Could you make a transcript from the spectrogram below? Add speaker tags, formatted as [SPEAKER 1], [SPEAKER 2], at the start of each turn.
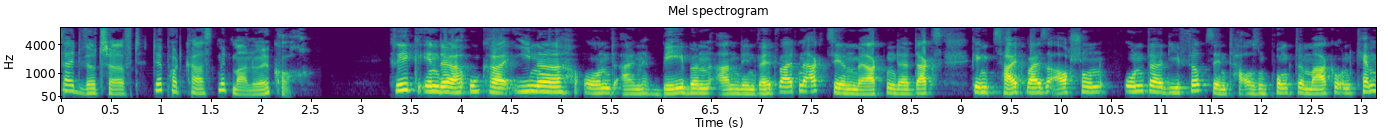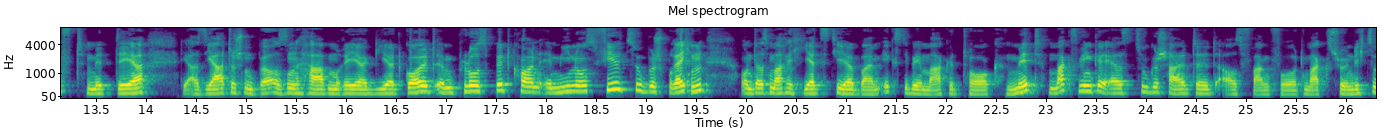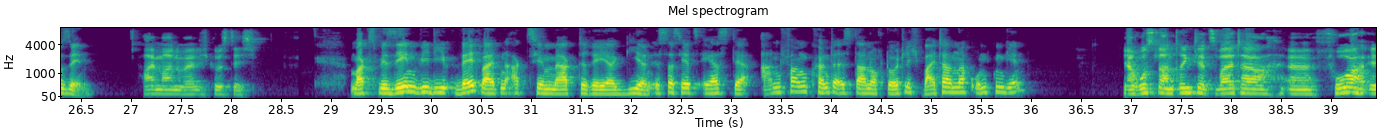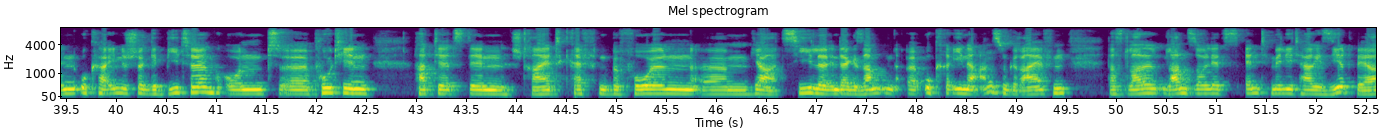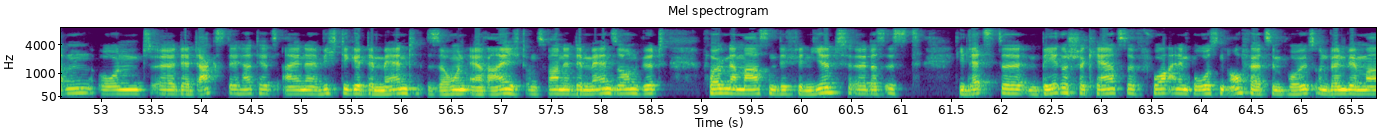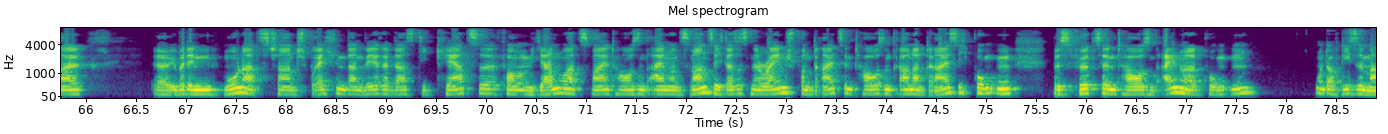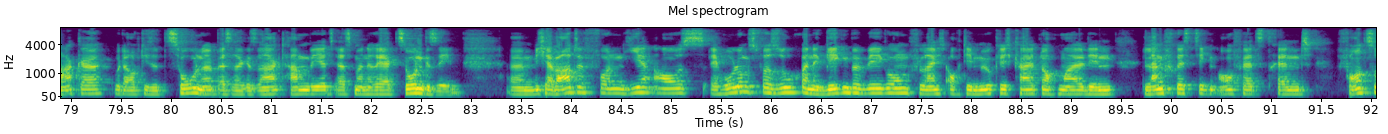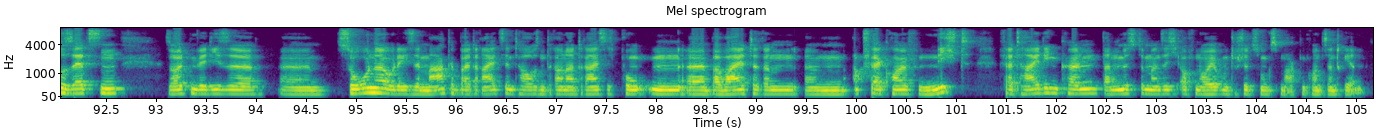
[SPEAKER 1] Inside Wirtschaft, der Podcast mit Manuel Koch.
[SPEAKER 2] Krieg in der Ukraine und ein Beben an den weltweiten Aktienmärkten. Der DAX ging zeitweise auch schon unter die 14.000 Punkte Marke und kämpft mit der. Die asiatischen Börsen haben reagiert. Gold im Plus, Bitcoin im Minus. Viel zu besprechen. Und das mache ich jetzt hier beim XDB Market Talk mit Max Winke. Er ist zugeschaltet aus Frankfurt. Max, schön dich zu sehen.
[SPEAKER 3] Hi Manuel, ich grüße dich.
[SPEAKER 2] Max, wir sehen, wie die weltweiten Aktienmärkte reagieren. Ist das jetzt erst der Anfang? Könnte es da noch deutlich weiter nach unten gehen?
[SPEAKER 3] Ja, Russland dringt jetzt weiter äh, vor in ukrainische Gebiete und äh, Putin hat jetzt den Streitkräften befohlen, ähm, ja, Ziele in der gesamten äh, Ukraine anzugreifen. Das Land soll jetzt entmilitarisiert werden und äh, der DAX, der hat jetzt eine wichtige Demand Zone erreicht. Und zwar eine Demand Zone wird folgendermaßen definiert. Äh, das ist die letzte bärische Kerze vor einem großen Aufwärtsimpuls. Und wenn wir mal über den Monatschart sprechen, dann wäre das die Kerze vom Januar 2021. Das ist eine Range von 13.330 Punkten bis 14.100 Punkten. Und auf diese Marke oder auf diese Zone, besser gesagt, haben wir jetzt erstmal eine Reaktion gesehen. Ähm, ich erwarte von hier aus Erholungsversuche, eine Gegenbewegung, vielleicht auch die Möglichkeit, nochmal den langfristigen Aufwärtstrend fortzusetzen. Sollten wir diese äh, Zone oder diese Marke bei 13.330 Punkten äh, bei weiteren ähm, Abverkäufen nicht verteidigen können, dann müsste man sich auf neue Unterstützungsmarken konzentrieren.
